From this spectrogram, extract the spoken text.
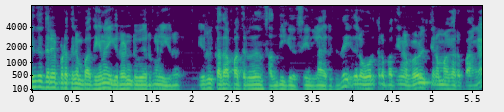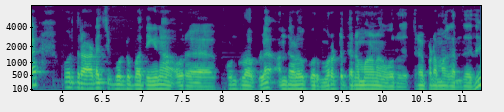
இந்த திரைப்படத்திலும் பார்த்தீங்கன்னா இரண்டு பேரும் இரு இரு கதாபாத்திரத்தையும் சந்திக்கிற சீன்லாம் இருக்குது. இதில் ஒருத்தர் பார்த்தீங்கன்னா வேலுத்தினமாக இருப்பாங்க. ஒருத்தர் அடைச்சி போட்டு பார்த்தீங்கன்னா ஒரு கொண்டுருவாப்பில் அந்த அளவுக்கு ஒரு முரட்டுத்தனமான ஒரு திரைப்படமாக இருந்தது.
